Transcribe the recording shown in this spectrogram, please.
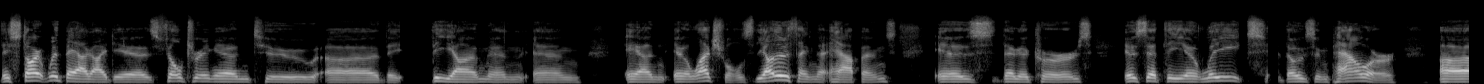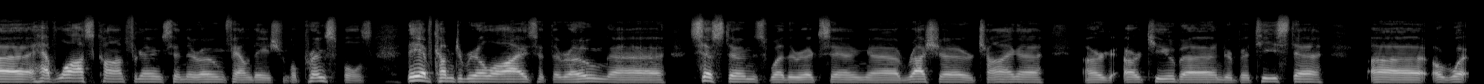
they start with bad ideas filtering into uh, the the young and and and intellectuals. The other thing that happens is that occurs is that the elites, those in power, uh, have lost confidence in their own foundational principles. They have come to realize that their own uh, systems, whether it's in uh, Russia or China or, or Cuba under Batista uh, or what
